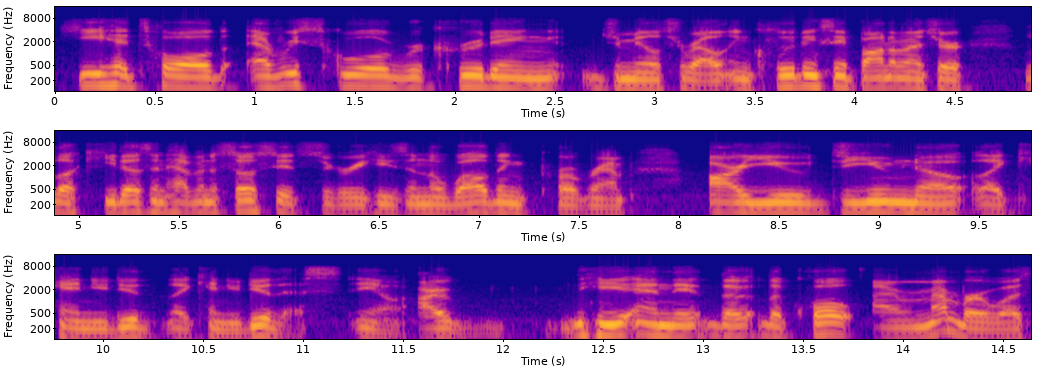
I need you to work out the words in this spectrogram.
he had told every school recruiting Jamil Terrell, including St. Bonaventure, look, he doesn't have an associate's degree. He's in the welding program. Are you? Do you know? Like, can you do? Like, can you do this? You know, are he and the, the the quote I remember was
